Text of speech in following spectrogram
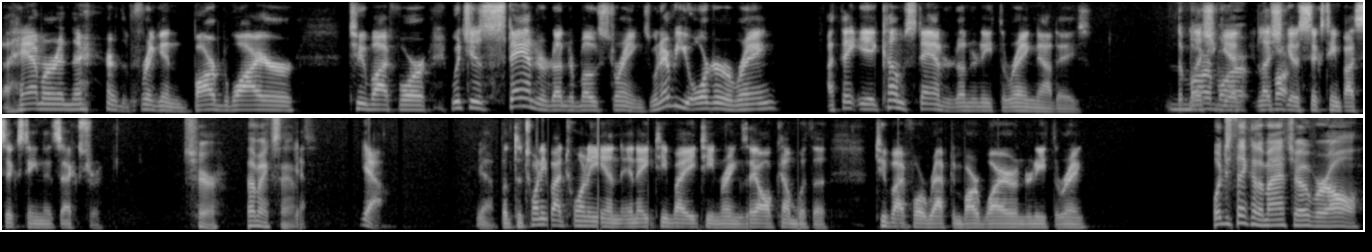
a hammer in there, the friggin' barbed wire two by four, which is standard under most rings. Whenever you order a ring, I think it comes standard underneath the ring nowadays. The Unless you wire, get unless bar- you get a sixteen by sixteen that's extra. sure, that makes sense. Yeah. Yeah. Yeah. But the twenty by twenty and, and eighteen by eighteen rings, they all come with a two by four wrapped in barbed wire underneath the ring. What'd you think of the match overall?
